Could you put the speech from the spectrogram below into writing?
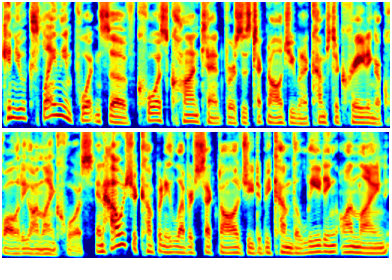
Can you explain the importance of course content versus technology when it comes to creating a quality online course? And how has your company leveraged technology to become the leading online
